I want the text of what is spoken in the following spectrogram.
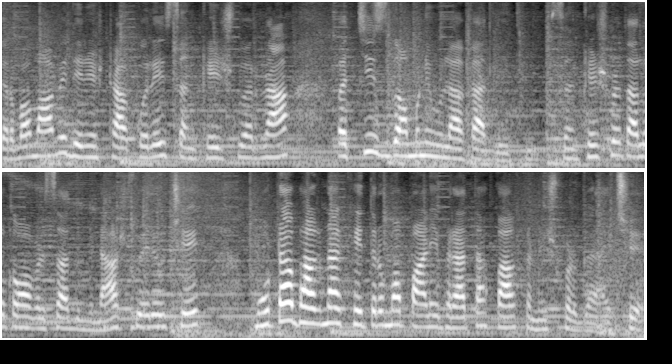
કરવામાં આવે. દિનેશ ઠાકોરે શંખેશ્વરના પચીસ ગામોની મુલાકાત લીધી. શંખેશ્વર તાલુકામાં વરસાદ વિનાશ પહેર્યો છે. મોટા ભાગના ખેતરોમાં પાણી ભરાતા પાક નિષ્ફળ ગયા છે.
